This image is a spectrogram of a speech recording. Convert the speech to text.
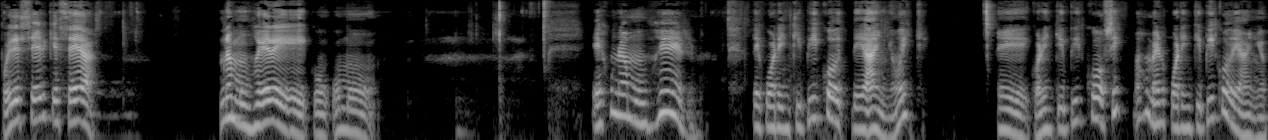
puede ser que sea una mujer eh, como... Es una mujer de cuarenta y pico de años, ¿oíste? Eh, cuarenta y pico, sí, más o menos cuarenta y pico de años.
